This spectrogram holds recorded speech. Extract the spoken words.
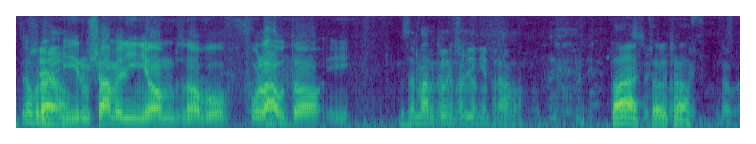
Dobra, Przyjął. i ruszamy linią znowu, full auto i... Zeman Palnemy kończy na linię lewo, prawo. Tak, cały czas. Dobra.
